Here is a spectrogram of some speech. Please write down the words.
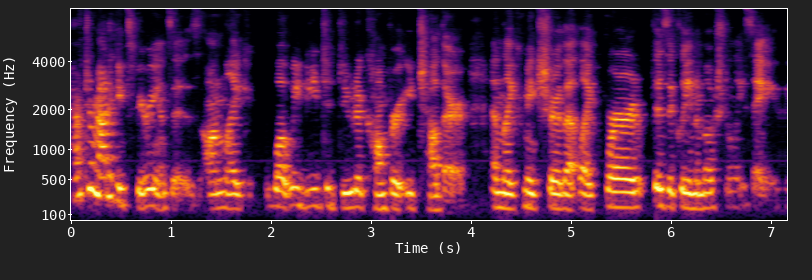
have traumatic experiences on like what we need to do to comfort each other and like make sure that like we're physically and emotionally safe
